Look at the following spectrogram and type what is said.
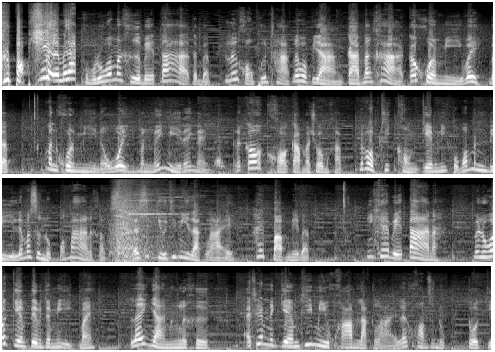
คือปรับเชี่ยอะไรไม่ได้ ผมรู้ว่ามันคือเบต้าแต่แบบเรื่องของพื้นฐานระบบอย่างการตั้งค่าก็ควรมีเว้ยแบบมันควรมีนะเว้ย มันไม่มีได้ไง แล้วก็ขอกลับมาชมครับ ระบบทิกของเกมนี้ผมว่ามันดีและมันสนุกมากๆเลยครับ และสกิลที่มีหลากหลาย ให้ปรับนี่แบบ นี่แค่เบต้านะ ไม่รู้ว่าเกมเต็มจะมีอีกไหม และอีกอย่างหนึ่งเลยคือไอเทมในเกมที่มีความหลากหลาย และความสนุกตัวเก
